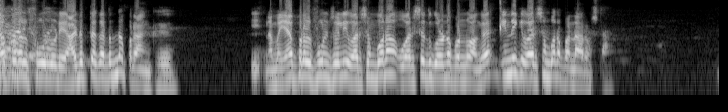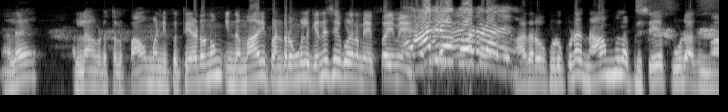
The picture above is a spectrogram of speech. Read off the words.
ஏப்ரல் ஃபூலுடைய அடுத்த கட்டம் தான் பிராங்க் நம்ம ஏப்ரல் ஃபூல்னு சொல்லி வருஷம் பூரா வருஷத்துக்கு ஒரு பண்ணுவாங்க. இன்னைக்கு வருஷம் பூரா பண்ண ஆரம்பிச்சிட்டாங்க. அதனால அல்லாஹ்விடத்துல பாவ மன்னிப்பு தேடணும். இந்த மாதிரி பண்றவங்களுக்கு என்ன செய்யக்கூடாது நம்ம எப்பயுமே? ஆதரவு கொடுக்க கூடாது நாமளும் அப்படி செய்யக்கூடாதுமா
